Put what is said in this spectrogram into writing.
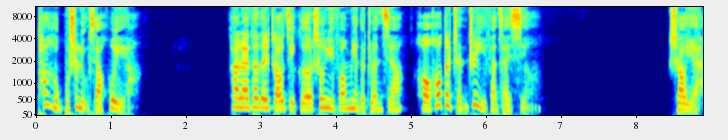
他可不是柳下惠呀，看来他得找几个生育方面的专家，好好的诊治一番才行。少爷，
